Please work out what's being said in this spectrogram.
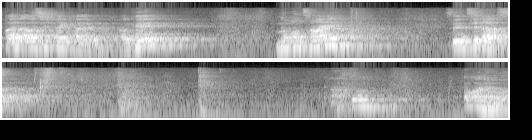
Ball ausgestreckt halten. Okay? Nummer zwei sind Sit-Ups. Achtung. Und hoch.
